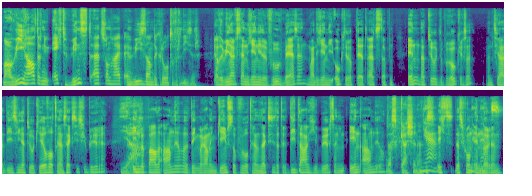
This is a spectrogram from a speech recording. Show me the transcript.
Maar wie haalt er nu echt winst uit zo'n hype en wie is dan de grote verliezer? Ja, de winnaars zijn degenen die er vroeg bij zijn, maar degenen die ook er op tijd uitstappen. En natuurlijk de brokers, hè. Want ja, die zien natuurlijk heel veel transacties gebeuren Ja. in bepaalde aandelen. Denk maar aan een GameStop, hoeveel transacties dat er die dagen gebeurd zijn in één aandeel. Dat is cashen, hè? Ja. Echt, dat is gewoon enorm.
